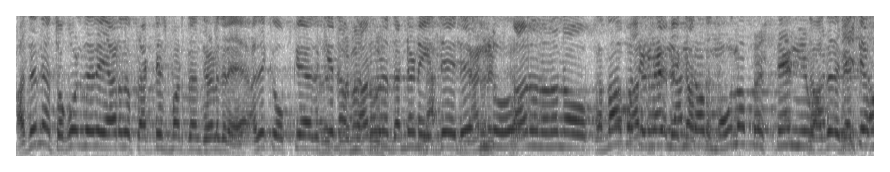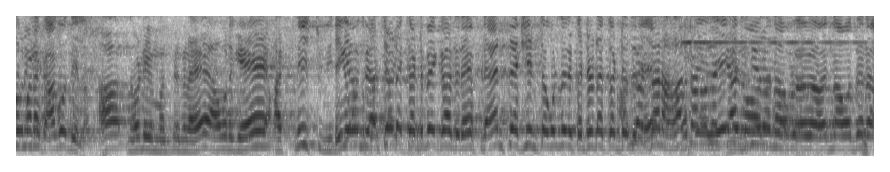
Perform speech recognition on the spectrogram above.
ಅದನ್ನ ತಗೊಳ್ದೇ ಯಾರು ಪ್ರಾಕ್ಟೀಸ್ ಮಾಡ್ತಾರೆ ಅಂತ ಹೇಳಿದ್ರೆ ಅದಕ್ಕೆ ಒಪ್ಪಿಗೆ ಅದಕ್ಕೆ ನಾವು ಕ್ರಮ ಕಾನೂನಿನ ದಂಡನೆ ಇದ್ದೇ ಇದೆ. ಕಾನೂನನ್ನು ನಾವು ಮೂಲ ಪ್ರಶ್ನೆ ನೀವು ಅದರ ವ್ಯತ್ಯಾಸ ಅವ್ರಿಗೆ- ಮಾಡಕ್ ಆಗೋದಿಲ್ಲ. ಆ, ನೋಡಿ ಮಂತ್ರಿಗಳೇ ಅವ್ರಿಗೆ ಅಟ್ಲೀಸ್ಟ್ ಕಟ್ಟಡ ಕಟ್ಟಬೇಕಾದ್ರೆ ಪ್ಲಾನ್ ಸೆಕ್ಷನ್ ತಗೊಳ್ದ್ರೆ ಕಟ್ಟಡ ಕಟ್ಟಿದ್ರೆ ನಾವು ಅದನ್ನ-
